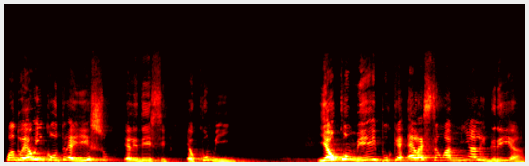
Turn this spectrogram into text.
quando eu encontrei isso, ele disse: eu comi. E eu comi porque elas são a minha alegria,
